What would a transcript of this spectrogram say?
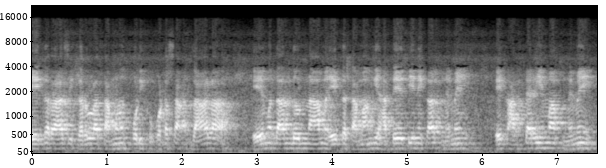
ඒක රාශි කරලා තමනුත් පොඩි කොටසක් දාලා එහෙම දන් දුන්නාම ඒක තමන්ගේ හතේ තියෙන එකක් නෙමෙයි. ඒක අත්හැරීමක් නෙමෙයි.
